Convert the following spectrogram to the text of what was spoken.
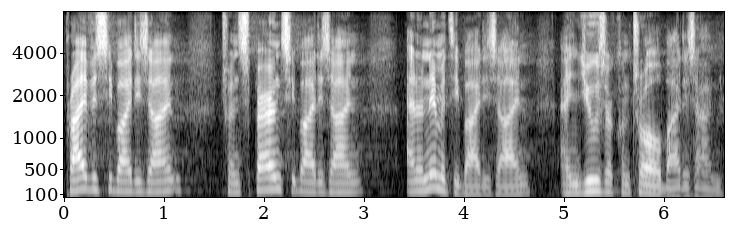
Privacy by design, transparency by design, anonymity by design, and user control by design.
